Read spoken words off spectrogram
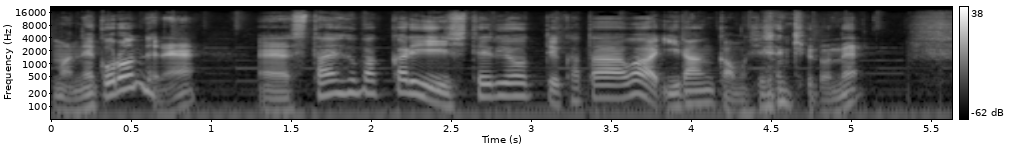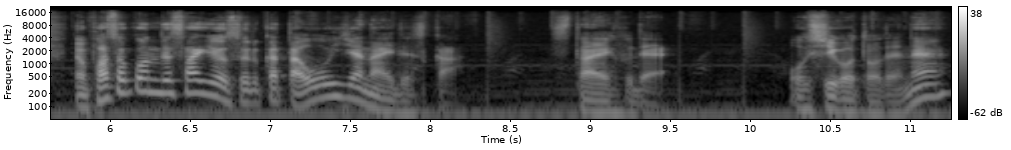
まあ寝転んでね、えスタイフばっかりしてるよっていう方はいらんかもしれんけどね。でもパソコンで作業する方多いじゃないですか。スタイフで。お仕事でね、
